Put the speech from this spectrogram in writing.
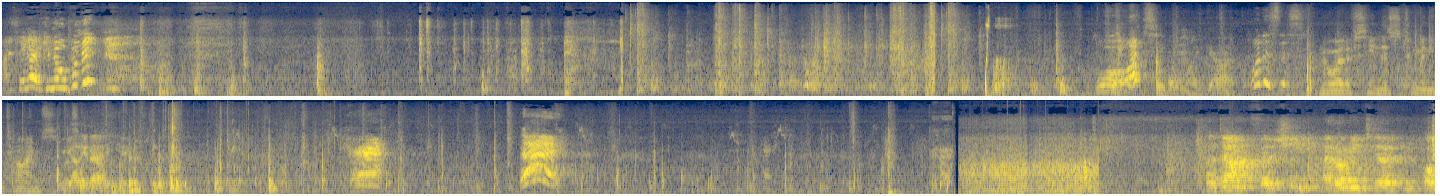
I think I can open it. Whoa. What? Oh my god. What is this? You know what? I've seen this too many times. Let's gotta get go. out of here. Hey! Don, Fettuccine, I don't mean to impose.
